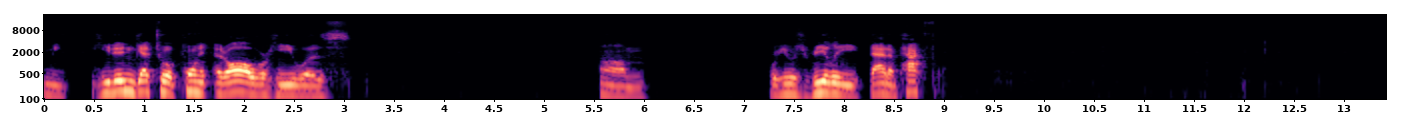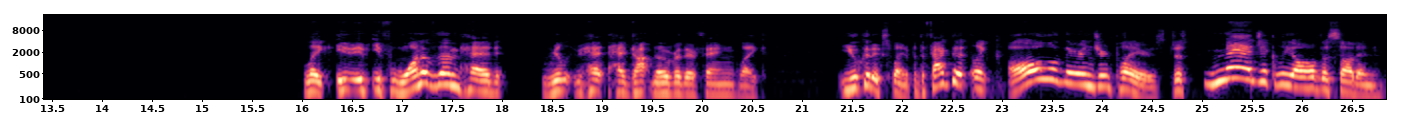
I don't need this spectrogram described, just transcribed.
I mean, he didn't get to a point at all where he was um where he was really that impactful. Like if if one of them had really had, had gotten over their thing, like you could explain it. But the fact that like all of their injured players just magically all of a sudden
